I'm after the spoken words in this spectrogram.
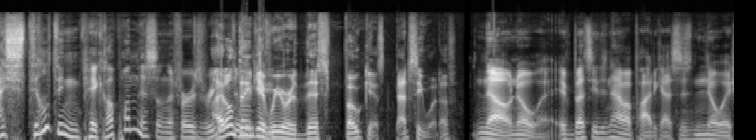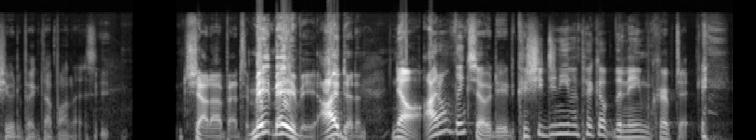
I still didn't pick up on this on the first read. I don't think if we were this focused, Betsy would have. No, no way. If Betsy didn't have a podcast, there's no way she would have picked up on this. Shout out Betsy. Maybe I didn't. No, I don't think so, dude. Because she didn't even pick up the name cryptic.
